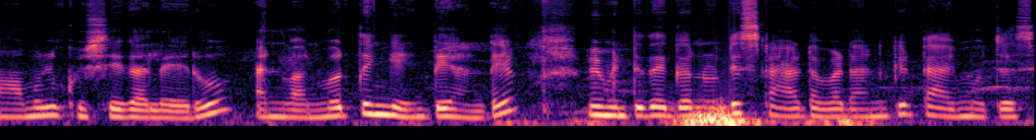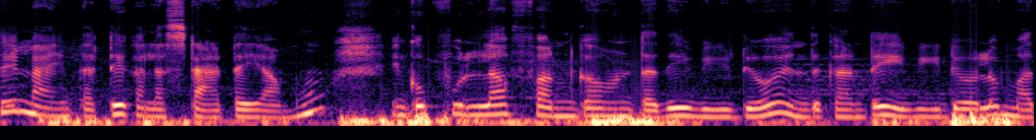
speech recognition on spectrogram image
మామూలు ఖుషిగా లేరు. అండ్ వన్ మోర్ థింగ్ ఏంటి అంటే మేము ఇంటి దగ్గర నుండి స్టార్ట్ అవ్వడానికి టైం వచ్చేసి నైన్ థర్టీకి అలా స్టార్ట్ అయ్యాము. ఇంకా ఫుల్ ఆఫ్ ఫన్గా ఉంటుంది ఈ వీడియో. ఎందుకంటే ఈ వీడియోలో మా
